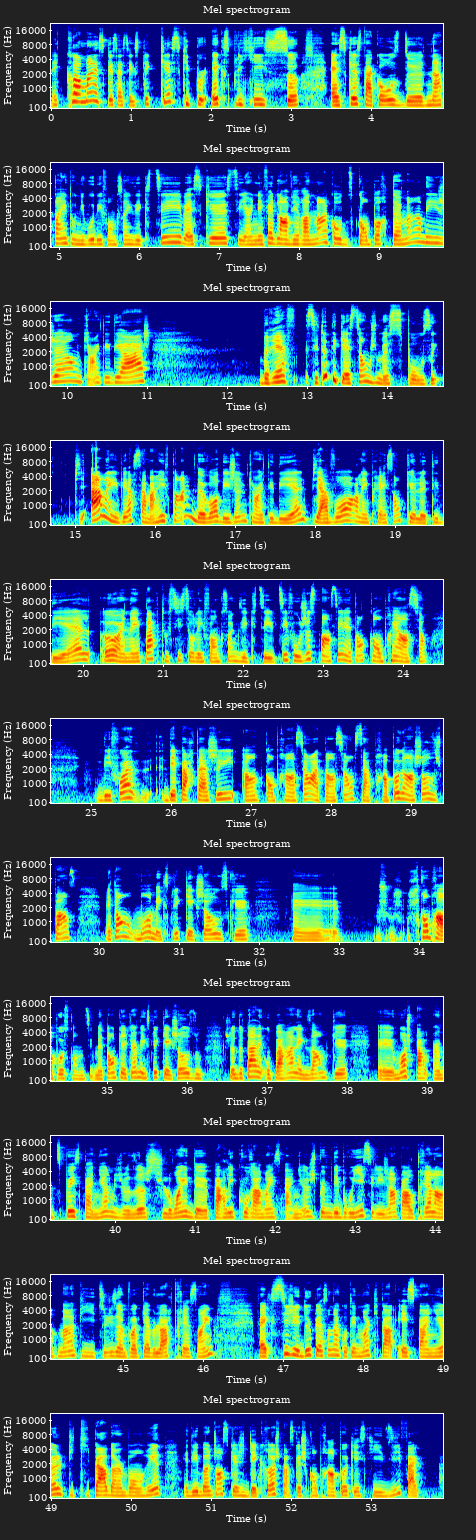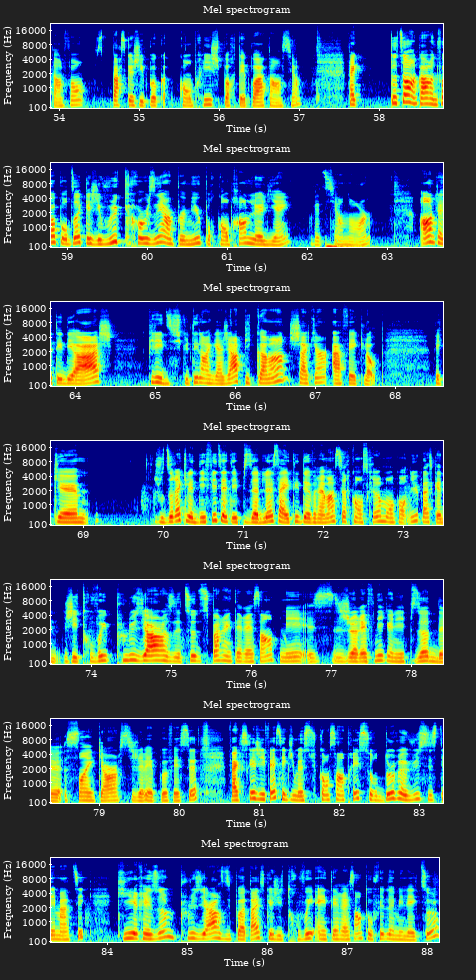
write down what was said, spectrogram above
mais comment est-ce que ça s'explique? Qu'est-ce qui peut expliquer ça? Est-ce que c'est à cause d'une atteinte au niveau des fonctions exécutives? Est-ce que c'est un effet de l'environnement à cause du comportement des jeunes qui ont un TDAH? Bref, c'est toutes des questions que je me suis posées. Puis à l'inverse, ça m'arrive quand même de voir des jeunes qui ont un TDL, puis avoir l'impression que le TDL a un impact aussi sur les fonctions exécutives. Il faut juste penser, mettons, compréhension des fois, départager entre compréhension, attention, ça prend pas grand-chose, je pense. Mettons, moi, on m'explique quelque chose que euh, je, je, comprends pas ce qu'on me dit. Mettons, quelqu'un m'explique quelque chose où je donne tout le temps aux parents l'exemple que euh, moi, je parle un petit peu espagnol, mais je veux dire, je suis loin de parler couramment espagnol. Je peux me débrouiller si les gens parlent très lentement puis utilisent un vocabulaire très simple. Fait si j'ai deux personnes à côté de moi qui parlent espagnol puis qui parlent d'un bon rythme, il y a des bonnes chances que je décroche parce que je comprends pas qu'est-ce qu'il dit. Fait que dans le fond, parce que j'ai pas compris, je portais pas attention. Fait que tout ça encore une fois pour dire que j'ai voulu creuser un peu mieux pour comprendre le lien, en fait, s'il y en a un, entre le TDAH puis les difficultés langagières, puis comment chacun affecte l'autre. Fait que je vous dirais que le défi de cet épisode-là, ça a été de vraiment circonscrire mon contenu parce que j'ai trouvé plusieurs études super intéressantes, mais j'aurais fini avec un épisode de 5 heures si j'avais pas fait ça. Fait que ce que j'ai fait, c'est que je me suis concentrée sur deux revues systématiques qui résument plusieurs hypothèses que j'ai trouvées intéressantes au fil de mes lectures.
